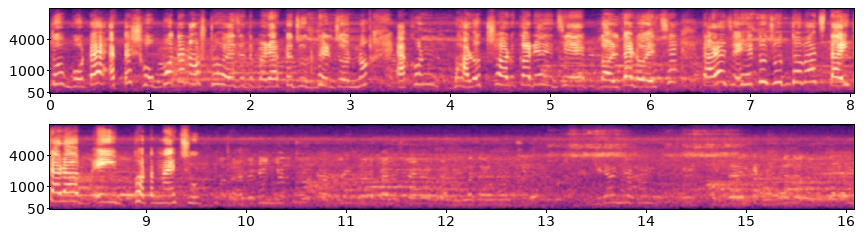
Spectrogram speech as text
তো গোটা একটা সভ্যতা নষ্ট হয়ে যেতে পারে একটা যুদ্ধের জন্য। এখন ভারত সরকারের যে দলটা রয়েছে, তারা যেহেতু যুদ্ধবাজ, তাই তারা এই ঘটনায় চুপ। ইরান যখন ইসরায়েলকে হামলা চালালো তখন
